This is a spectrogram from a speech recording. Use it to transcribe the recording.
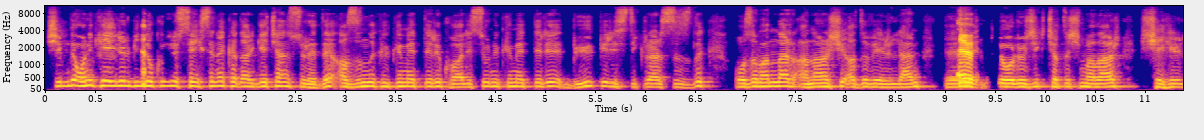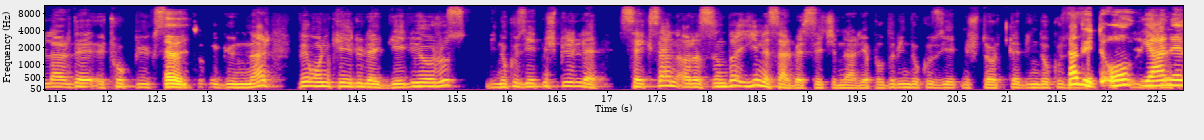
Şimdi 12 Eylül 1980'e kadar geçen sürede azınlık hükümetleri, koalisyon hükümetleri büyük bir istikrarsızlık, o zamanlar anarşi adı verilen e, evet. ideolojik çatışmalar, şehirlerde çok büyük sıkıntılı evet. günler ve 12 Eylül'e geliyoruz. 1971 ile 80 arasında yine serbest seçimler yapıldı. 1974'te, 1900 Tabii o yani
